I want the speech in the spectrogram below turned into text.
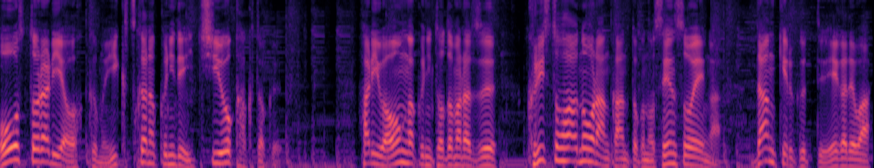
オーストラリアを含むいくつかの国で1位を獲得。ハリーは音楽にとどまらずクリストファー・ノーラン監督の戦争映画「ダンケルク」っていう映画では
